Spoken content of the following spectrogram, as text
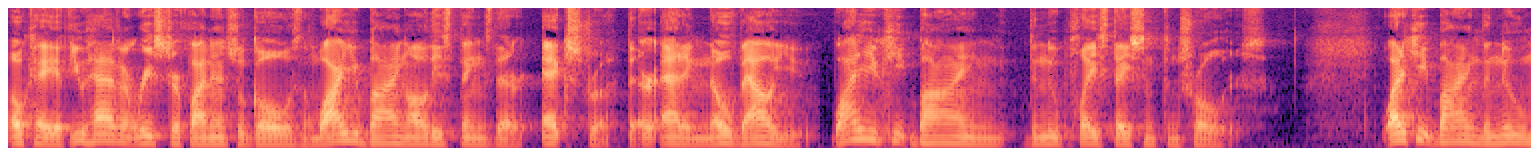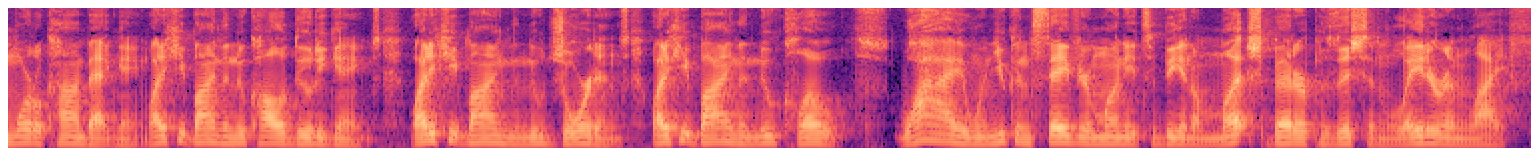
okay, if you haven't reached your financial goals, then why are you buying all these things that are extra, that are adding no value? Why do you keep buying the new PlayStation controllers? Why do you keep buying the new Mortal Kombat game? Why do you keep buying the new Call of Duty games? Why do you keep buying the new Jordans? Why do you keep buying the new clothes? Why, when you can save your money to be in a much better position later in life?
